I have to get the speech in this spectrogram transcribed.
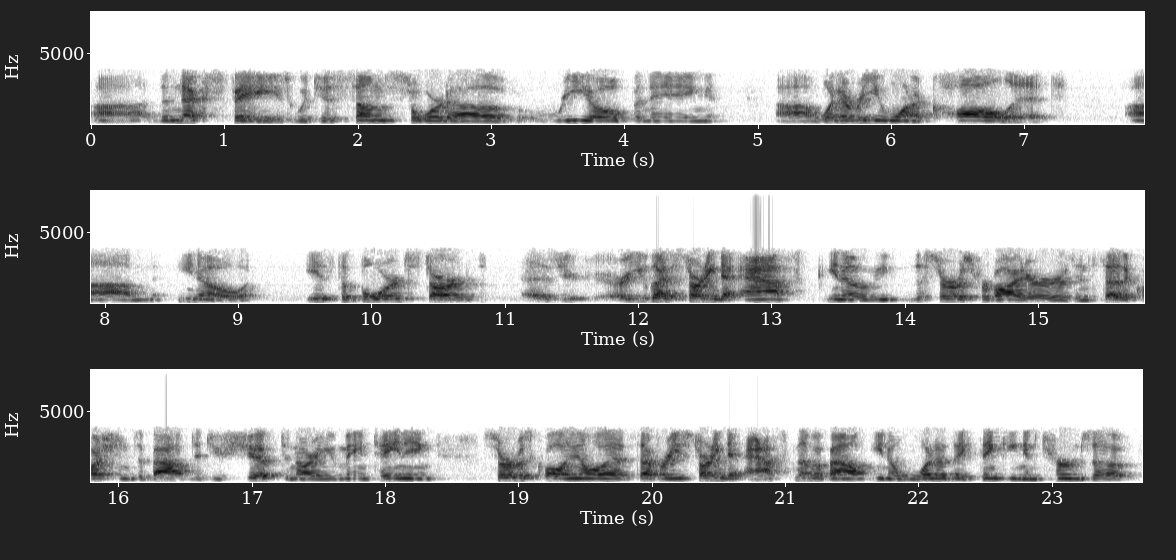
uh, the next phase, which is some sort of reopening, uh, whatever you want to call it, um, you know, is the board start as you are you guys starting to ask, you know, the service providers instead of the questions about did you shift and are you maintaining service quality and all that stuff? Are you starting to ask them about, you know, what are they thinking in terms of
